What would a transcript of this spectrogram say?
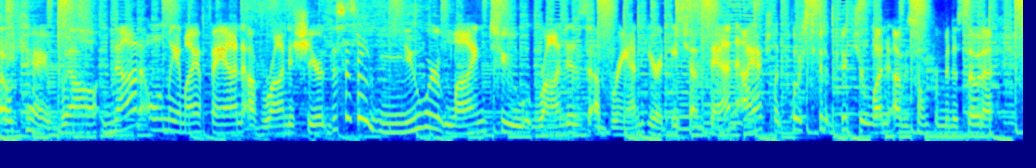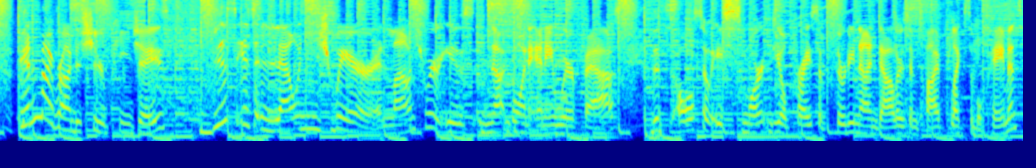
Okay, well, not only am I a fan of Rhonda Shear, this is a newer line to Rhonda's uh, brand here at HSN. I actually posted a picture when I was home from Minnesota in my Rhonda Shear PJs. This is loungewear, and loungewear is not going anywhere fast. That's also a smart deal price of $39 and five flexible payments.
